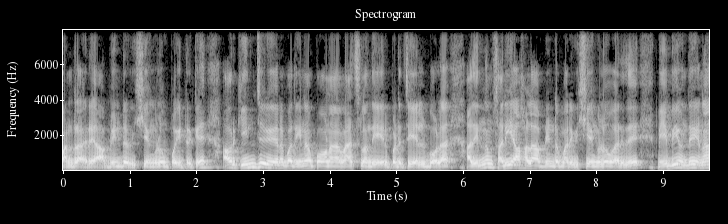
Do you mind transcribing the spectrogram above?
பண்ணுறாரு அப்படின்ற விஷயங்களும் போயிட்டுருக்கு. அவருக்கு இன்ஜுரி வேற பார்த்தீங்கன்னா போன மேட்ச்சில் வந்து ஏற்பட்டுச்சு எல்போல அது இன்னும் சரியாகலை அப்படின்ற மாதிரி விஷயங்களும் வருது. மேபி வந்து ஏன்னா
